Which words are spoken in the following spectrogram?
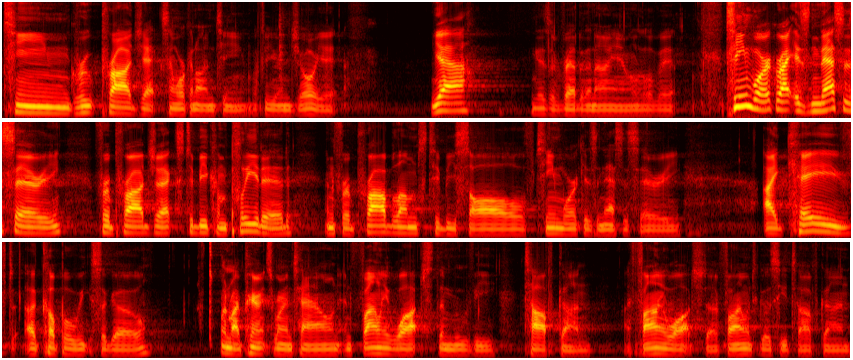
team group projects and working on a team if you enjoy it? Yeah, you guys are better than I am a little bit. Teamwork, right, is necessary for projects to be completed and for problems to be solved. Teamwork is necessary. I caved a couple weeks ago when my parents were in town and finally watched the movie Top Gun. I finally watched it. I finally went to go see Top Gun.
